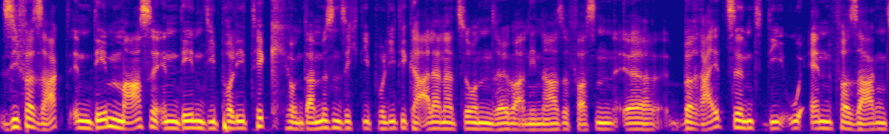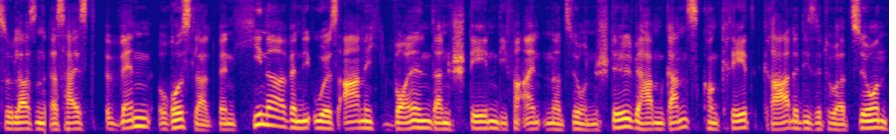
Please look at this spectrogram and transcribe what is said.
Sie versagt in dem Maße, in dem die Politik, und da müssen sich die Politiker aller Nationen selber an die Nase fassen, äh, bereit sind, die UN versagen zu lassen. Das heißt, wenn Russland, wenn China, wenn die USA nicht wollen, dann stehen die Vereinten Nationen still. Wir haben ganz konkret gerade die Situation,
